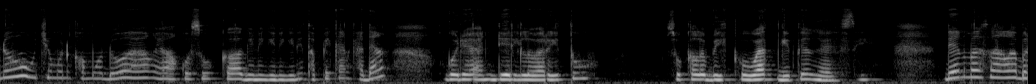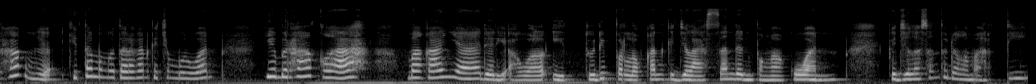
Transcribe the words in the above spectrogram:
no cuman kamu doang yang aku suka gini gini gini. Tapi kan kadang godaan dari luar itu suka lebih kuat gitu gak sih? Dan masalah berhak nggak? Kita mengutarakan kecemburuan? Ya berhak lah Makanya dari awal itu diperlukan kejelasan dan pengakuan. Kejelasan tuh dalam arti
